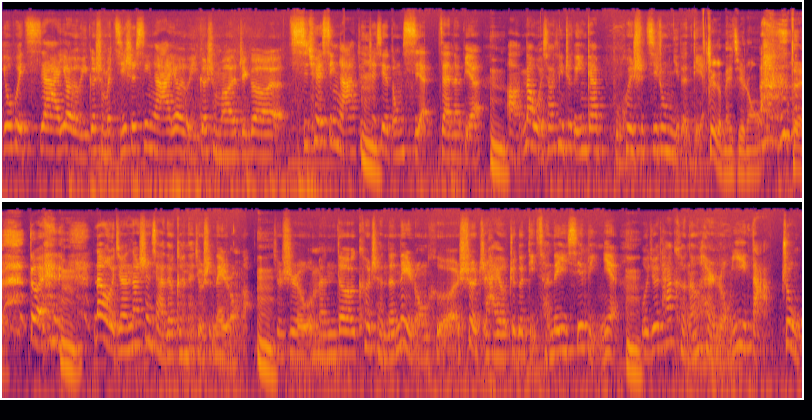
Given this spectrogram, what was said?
优惠期啊，要有一个什么及时性啊，要有一个什么这个稀缺性啊，就这些东西在那边，嗯。啊，那我相信这个应该不会是击中你的点，这个没击中。我。对，对，嗯。那我觉得那剩下的可能就是内容了，嗯。就是我们的课程的内容和设置，还有这个底层的一些理念，嗯。我觉得它可能很容易打中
